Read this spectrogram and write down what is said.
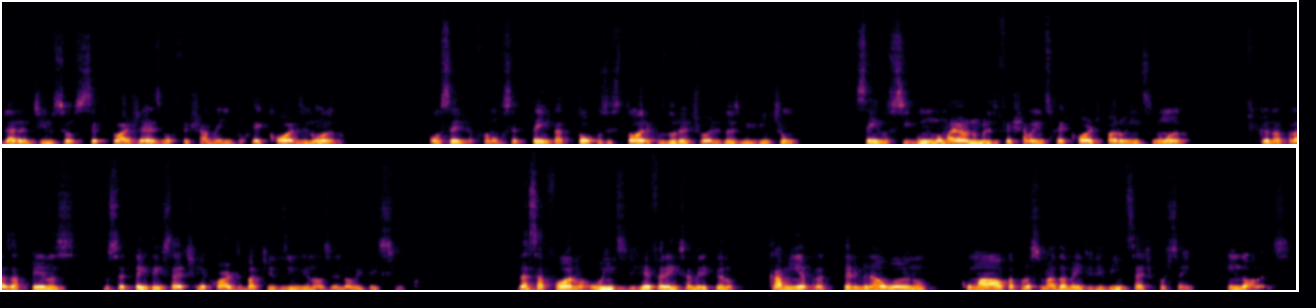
garantindo seu 70º fechamento recorde no ano. Ou seja, foram 70 topos históricos durante o ano de 2021, sendo o segundo maior número de fechamentos recorde para o índice em um ano, ficando atrás apenas dos 77 recordes batidos em 1995. Dessa forma, o índice de referência americano caminha para terminar o ano com uma alta aproximadamente de 27% em dólares.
